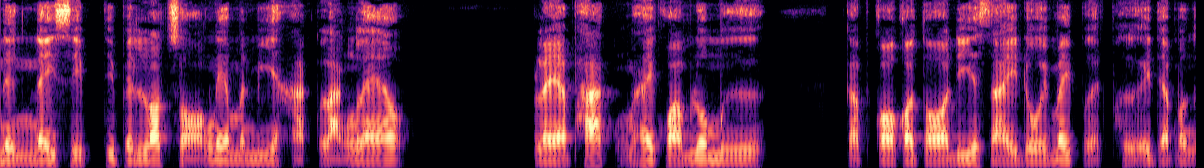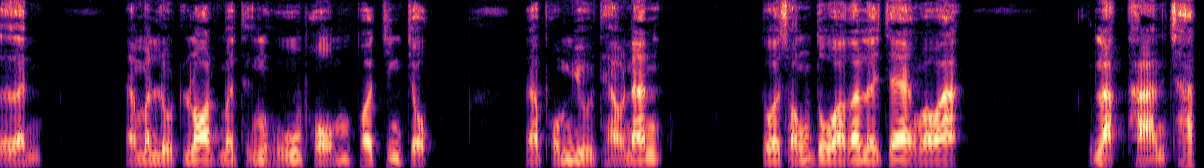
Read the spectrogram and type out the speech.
หนึ่งในสิบที่เป็นล็อตสองเนี่ยมันมีหักหลังแล้ว แปลพักมาให้ความร่วมมือกับกกตดีไซโดยไม่เปิดเผยแต่บังเอิญ นะมันหลุดรอดมาถึงหูผม เพราะจิ้งจกนะผมอยู่แถวนั้น ตัวสองตัวก็เลยแจ้งมาว่า หลักฐานชัด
